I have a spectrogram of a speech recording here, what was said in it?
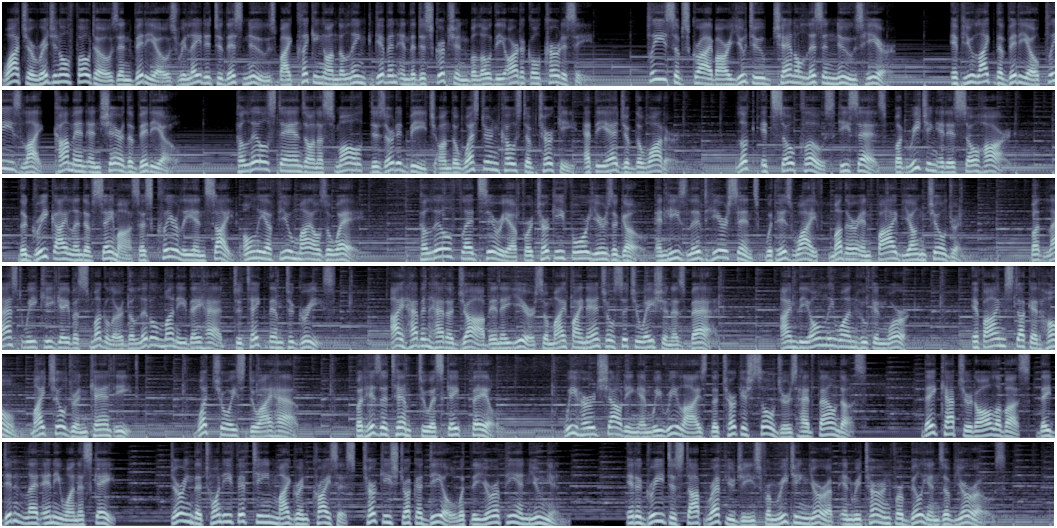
Watch original photos and videos related to this news by clicking on the link given in the description below the article courtesy. Please subscribe our YouTube channel Listen News here. If you like the video please like, comment and share the video. Halil stands on a small, deserted beach on the western coast of Turkey, at the edge of the water. Look, it's so close, he says, but reaching it is so hard. The Greek island of Samos is clearly in sight, only a few miles away. Halil fled Syria for Turkey four years ago, and he's lived here since, with his wife, mother and five young children. But last week he gave a smuggler the little money they had, to take them to Greece. I haven't had a job in a year so my financial situation is bad. I'm the only one who can work. If I'm stuck at home, my children can't eat. What choice do I have? But his attempt to escape failed. We heard shouting and we realized the Turkish soldiers had found us. They captured all of us, they didn't let anyone escape. During the 2015 migrant crisis, Turkey struck a deal with the European Union. It agreed to stop refugees from reaching Europe in return for billions of euros.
